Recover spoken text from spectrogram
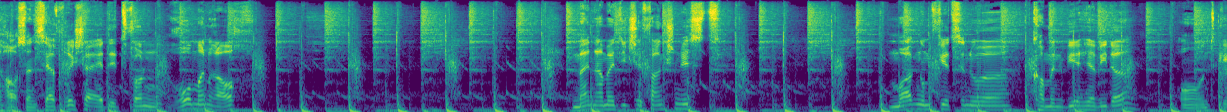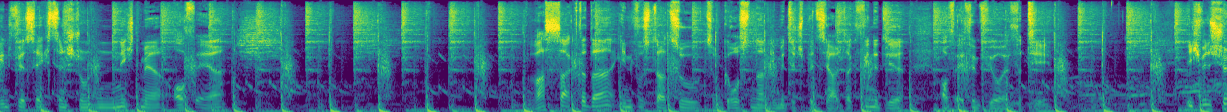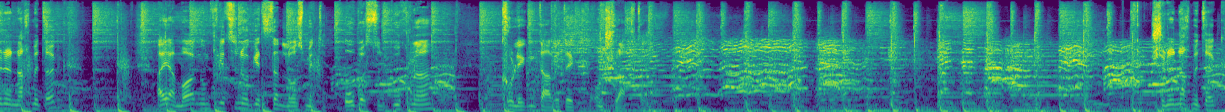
Ist the House, ein sehr frischer Edit von Roman Rauch. Mein Name DJ Functionist. Morgen um 14 Uhr kommen wir hier wieder und gehen für 16 Stunden nicht mehr off air. Was sagt er da? Infos dazu zum großen Unlimited Spezialtag findet ihr auf FM4FAT. Ich wünsche schönen Nachmittag. Ah ja, morgen um 14 Uhr geht es dann los mit Oberst und Buchner. Kollegen Davidek und Schlachter. Schönen Nachmittag.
